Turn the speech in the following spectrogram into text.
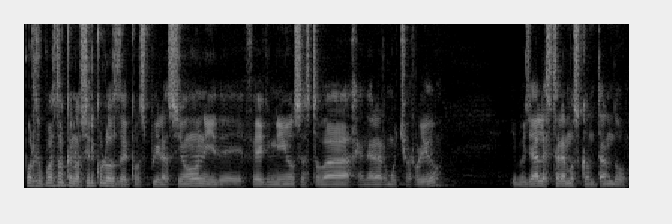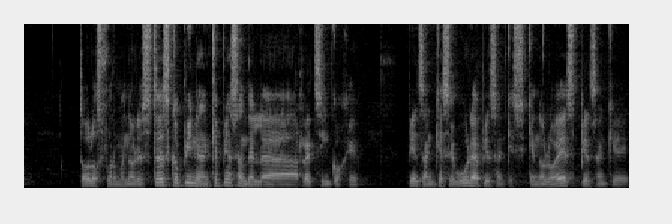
Por supuesto que en los círculos de conspiración y de fake news esto va a generar mucho ruido. Y pues ya le estaremos contando todos los pormenores. ¿Ustedes qué opinan? ¿Qué piensan de la red 5G? Piensan que es segura, piensan que, que no lo es, piensan que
